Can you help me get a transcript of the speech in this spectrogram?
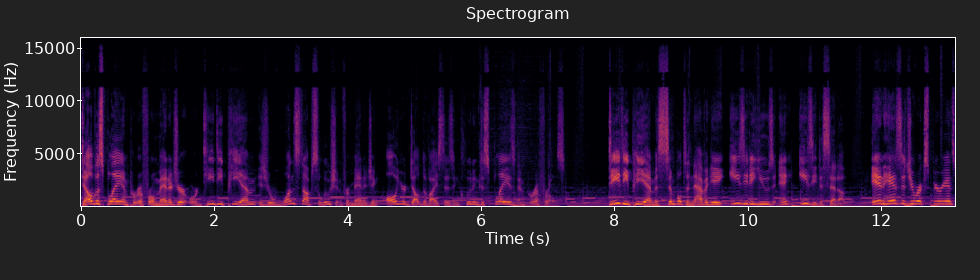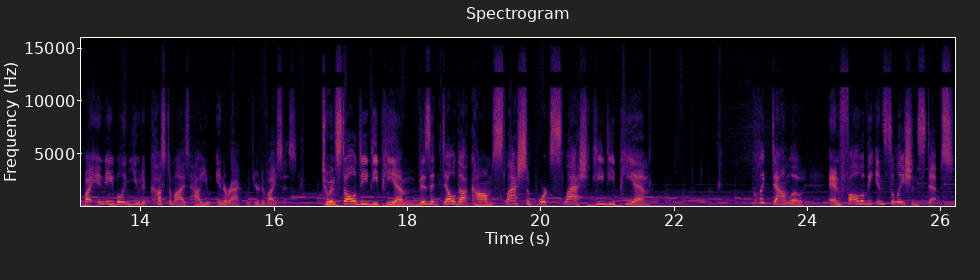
Dell Display and Peripheral Manager, or DDPM, is your one stop solution for managing all your Dell devices, including displays and peripherals. DDPM is simple to navigate, easy to use, and easy to set up. It enhances your experience by enabling you to customize how you interact with your devices. To install DDPM, visit dell.com slash support slash DDPM. Click download and follow the installation steps.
